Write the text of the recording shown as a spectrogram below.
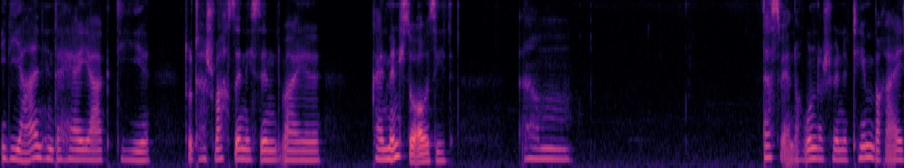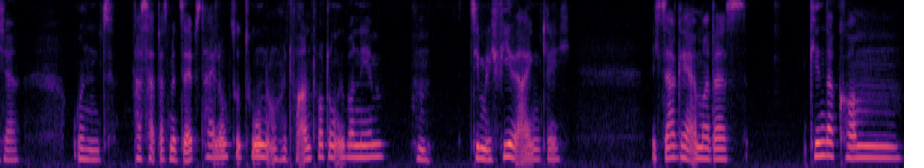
Idealen hinterherjagt, die total schwachsinnig sind, weil kein Mensch so aussieht. Ähm, das wären doch wunderschöne Themenbereiche. Und was hat das mit Selbstheilung zu tun und mit Verantwortung übernehmen? Hm, ziemlich viel eigentlich. Ich sage ja immer, dass Kinder kommen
